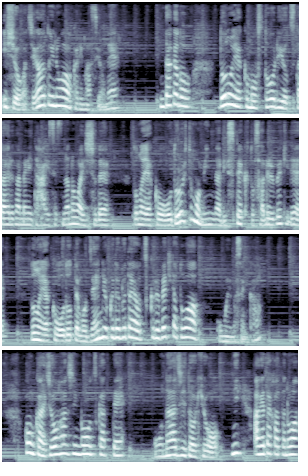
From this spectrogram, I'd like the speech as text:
衣装が違うというのはわかりますよね。だけど、どの役もストーリーを伝えるために大切なのは一緒で、どの役を踊る人もみんなリスペクトされるべきで、どの役を踊っても全力で舞台を作るべきだとは思いませんか？今回上半身本を使って同じ土俵に上げたかったのは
